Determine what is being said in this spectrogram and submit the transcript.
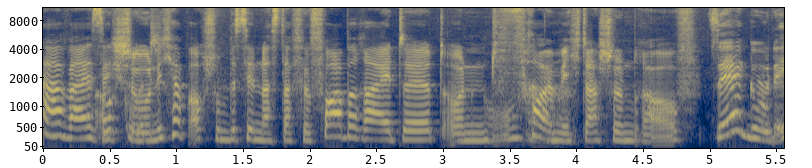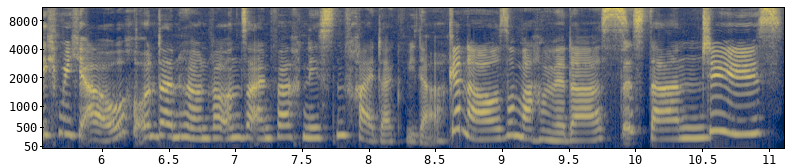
Ja, weiß Auch ich schon. gut. Ich habe auch schon ein bisschen was dafür vorbereitet und freue mich da schon drauf. Sehr gut. Ich mich auch. Und dann hören wir uns einfach nächsten Freitag wieder. Genau, so machen wir das. Bis dann. Tschüss.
